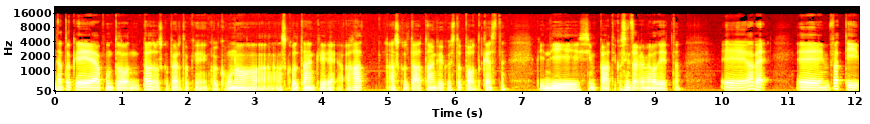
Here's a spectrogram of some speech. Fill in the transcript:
dato che appunto, tra l'altro ho scoperto che qualcuno ascolta anche, ha ascoltato anche questo podcast, quindi simpatico senza avermelo detto. E vabbè, e infatti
